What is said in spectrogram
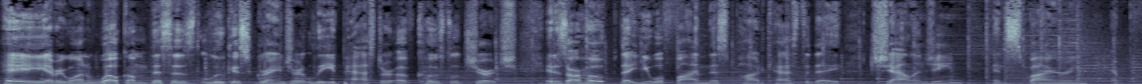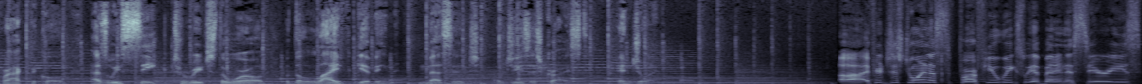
Hey everyone, welcome. This is Lucas Granger, lead pastor of Coastal Church. It is our hope that you will find this podcast today challenging, inspiring, and practical as we seek to reach the world with the life giving message of Jesus Christ. Enjoy. Uh, if you're just joining us for a few weeks, we have been in a series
